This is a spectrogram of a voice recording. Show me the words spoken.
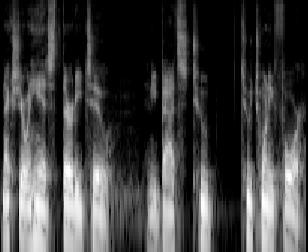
Next year when he hits 32 and he bats 2 224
